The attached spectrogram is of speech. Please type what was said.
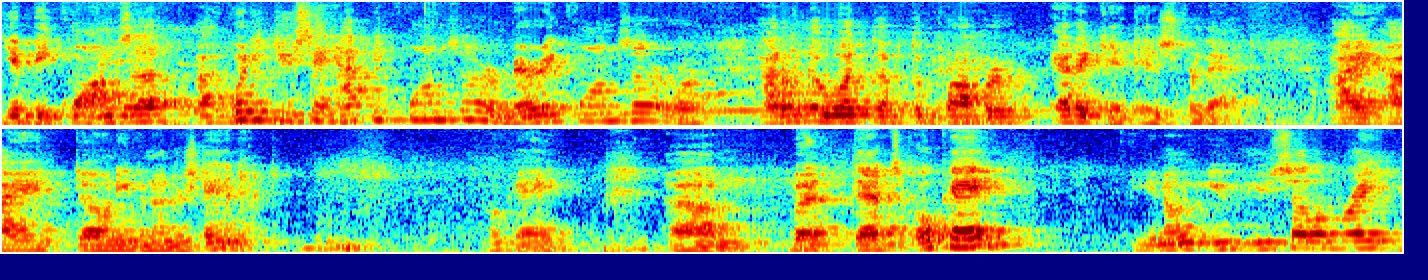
Yippee Kwanzaa, uh, what did you say? Happy Kwanzaa or Merry Kwanzaa? Or I don't know what the, the proper etiquette is for that. I, I don't even understand it. Okay? Um, but that's okay. You know, you, you celebrate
